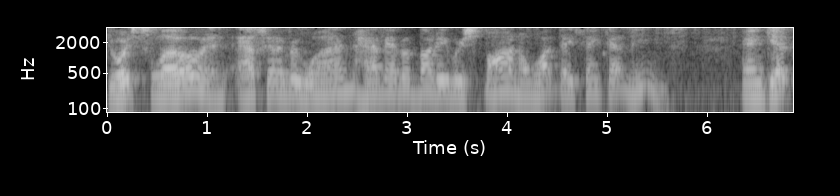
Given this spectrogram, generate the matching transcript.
Do it slow and ask everyone, have everybody respond on what they think that means. And get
